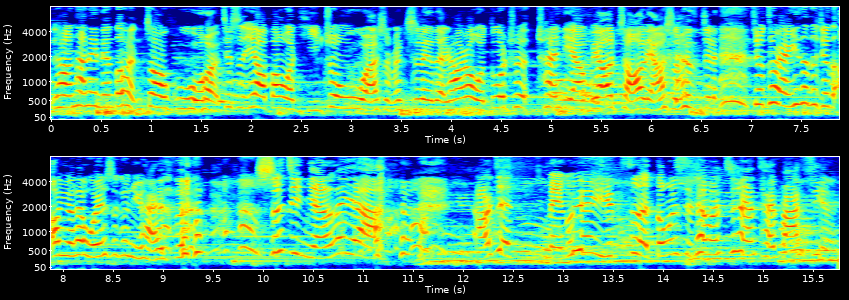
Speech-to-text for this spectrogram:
然后他那天都很照顾我，就是要帮我提重物啊什么之类的，然后让我多穿穿点，不要着凉什么之类。就突然一下子觉得，哦，原来我也是个女孩子。十几年了呀，而且每个月一次东西，他们居然才发现。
